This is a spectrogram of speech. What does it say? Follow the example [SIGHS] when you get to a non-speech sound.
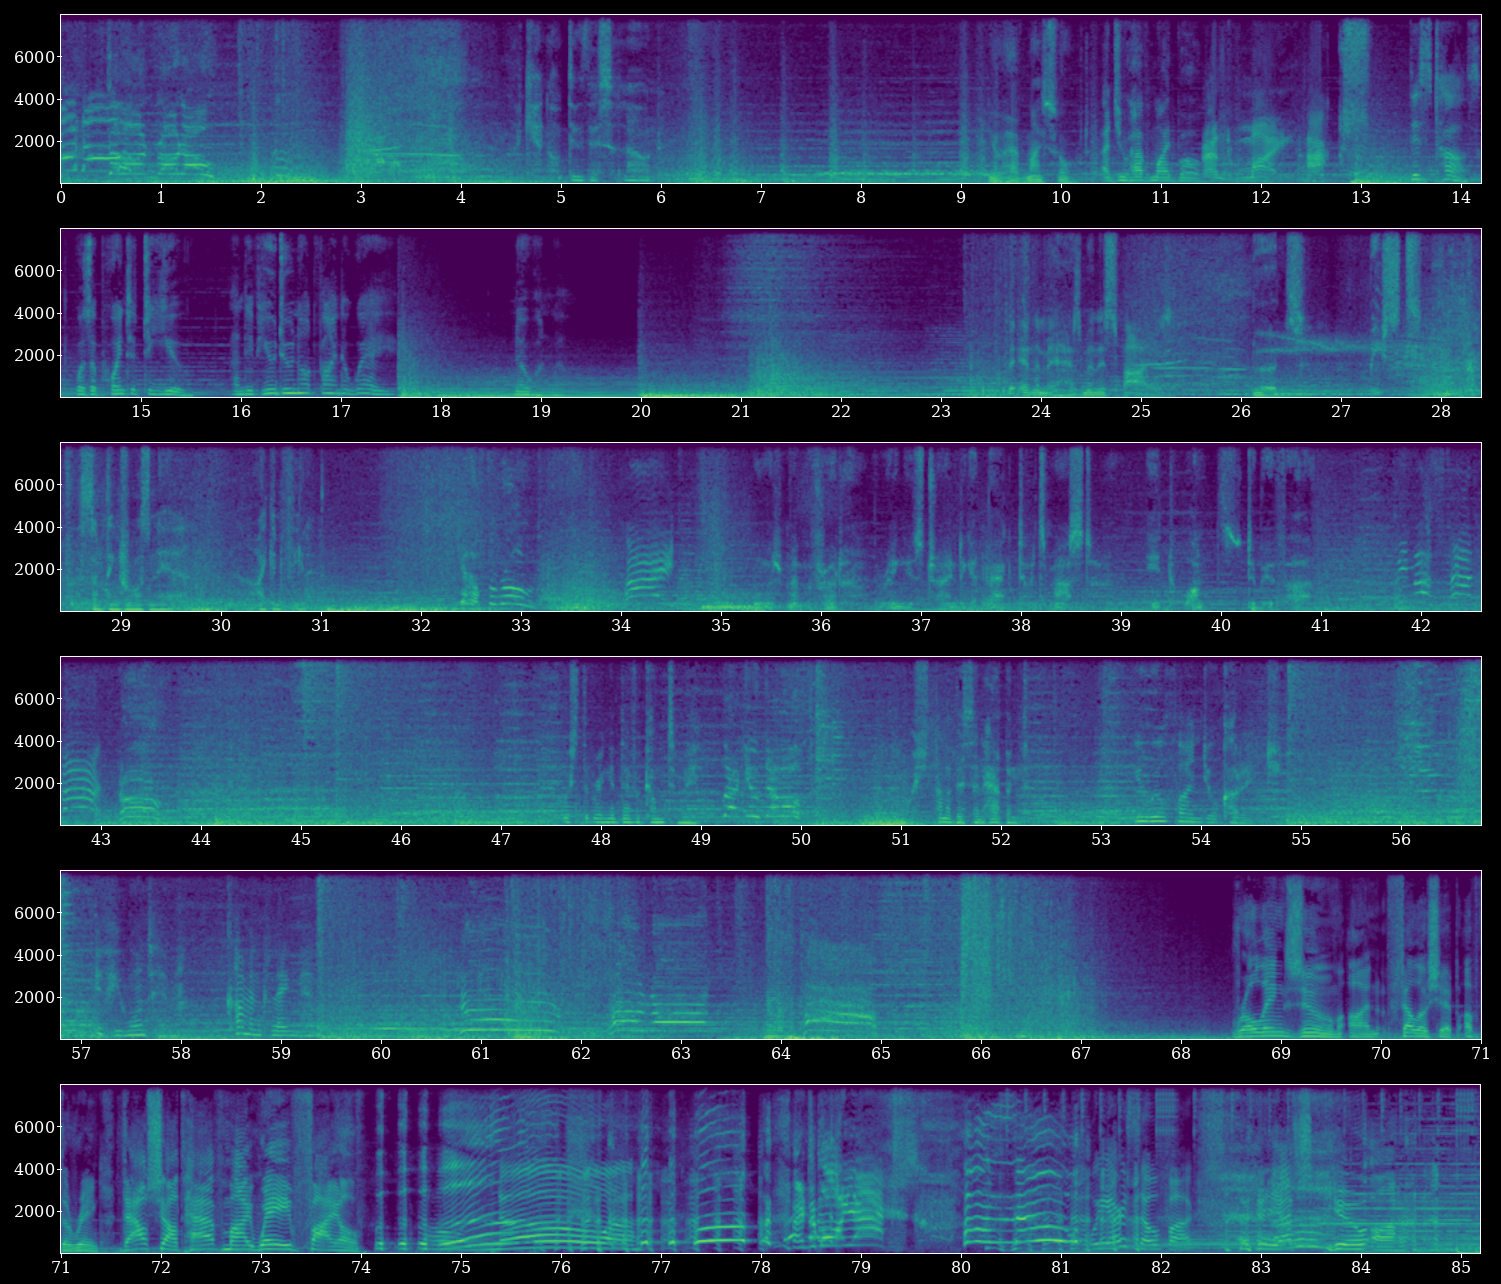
Come on, Frodo! I cannot do this alone. You have my sword. And you have my bow. And my axe. This task was appointed to you, and if you do not find a way, no one will. The enemy has many spies. Birds, beasts. Something draws near. I can feel it. Get off the road! Hide! Always remember, Frodo, the ring is trying to get back to its master. It wants to be found. We must turn back! No! Wish the ring had never come to me. Back, you devils! I wish none of this had happened. You will find your courage. If you want him, come and claim him. Rolling zoom on Fellowship of the Ring. Thou shalt have my wave file. [LAUGHS] Oh, no. [LAUGHS] and my axe! no! we are so fucked. [LAUGHS] yes, you are.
